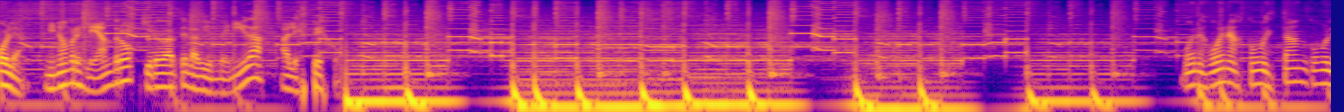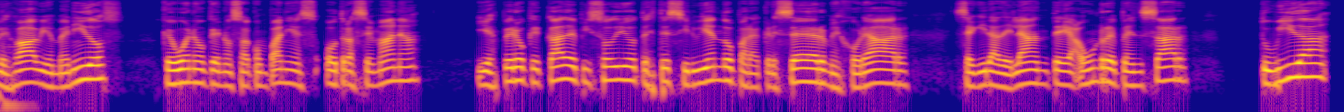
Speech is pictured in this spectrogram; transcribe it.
Hola, mi nombre es Leandro, quiero darte la bienvenida al espejo. Buenas, buenas, ¿cómo están? ¿Cómo les va? Bienvenidos. Qué bueno que nos acompañes otra semana y espero que cada episodio te esté sirviendo para crecer, mejorar, seguir adelante, aún repensar tu vida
